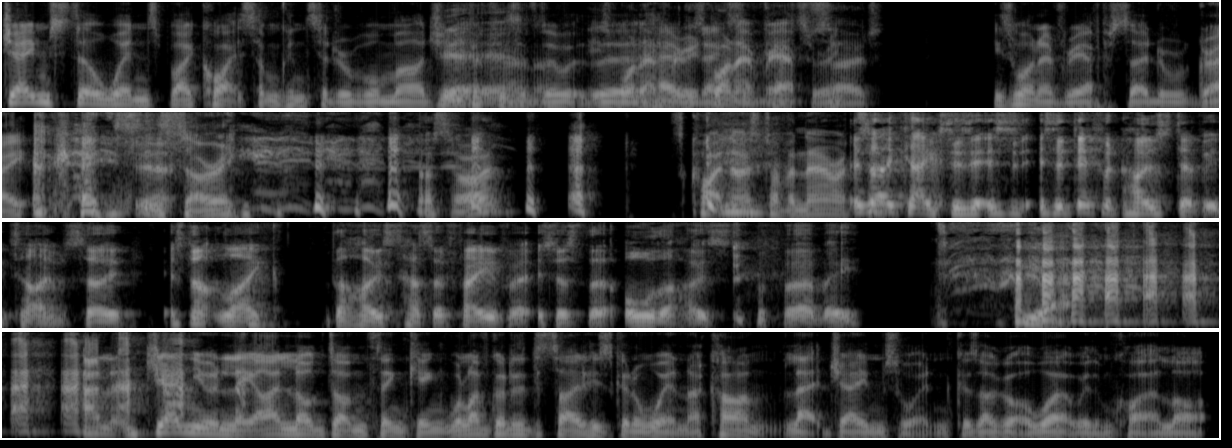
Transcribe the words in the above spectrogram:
James still wins by quite some considerable margin Yeah, because of the, He's the won hairy every, he's won every episode. He's won every episode. Great. Okay. So Yeah. sorry. That's all right. It's quite nice to have a narrative. It's okay because it's, it's a different host every time, so it's not like the host has a favourite. It's just that all the hosts prefer me. yeah. And genuinely, I logged on thinking, well, I've got to decide who's going to win. I can't let James win because I've got to work with him quite a lot.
